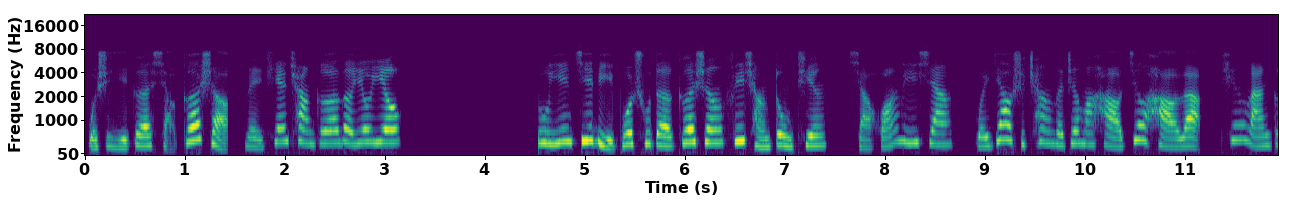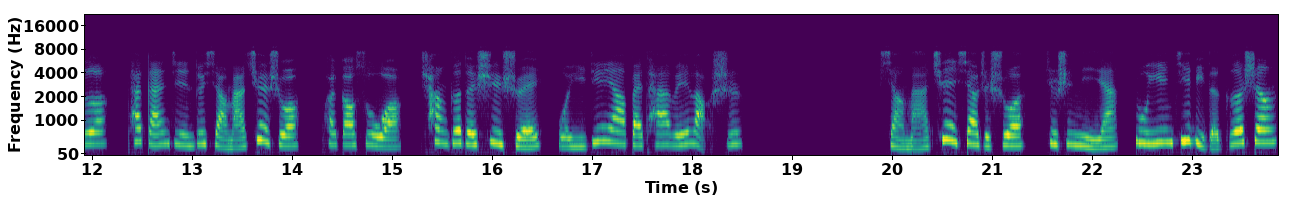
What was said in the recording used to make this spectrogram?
我是一个小歌手，每天唱歌乐悠悠。录音机里播出的歌声非常动听。小黄鹂想，我要是唱的这么好就好了。听完歌，他赶紧对小麻雀说：“快告诉我，唱歌的是谁？我一定要拜他为老师。”小麻雀笑着说：“就是你呀，录音机里的歌声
